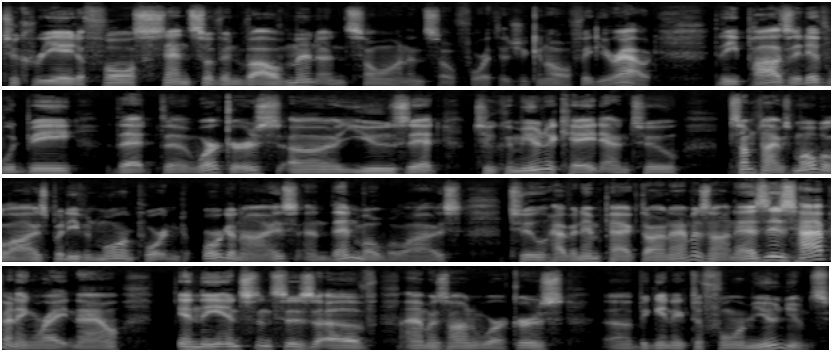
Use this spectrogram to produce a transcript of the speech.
to create a false sense of involvement, and so on and so forth, as you can all figure out. The positive would be that the workers uh, use it to communicate and to sometimes mobilize, but even more important, organize and then mobilize to have an impact on Amazon, as is happening right now in the instances of Amazon workers uh, beginning to form unions.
